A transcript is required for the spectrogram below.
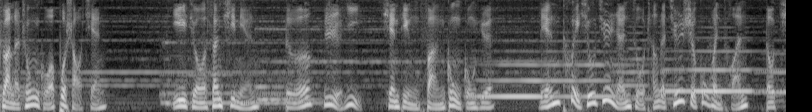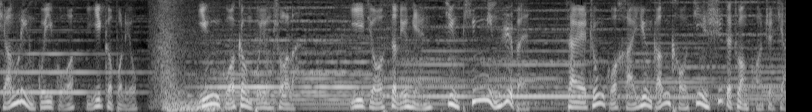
赚了中国不少钱。一九三七年，德日意签订反共公约，连退休军人组成的军事顾问团都强令归国，一个不留。英国更不用说了，一九四零年竟听命日本，在中国海运港口尽失的状况之下，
